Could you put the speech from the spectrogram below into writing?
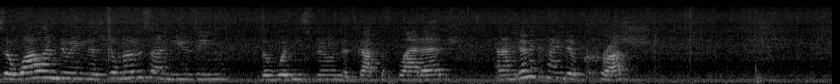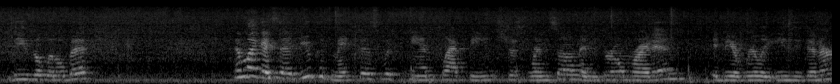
So while I'm doing this, you'll notice I'm using the wooden spoon that's got the flat edge. And I'm gonna kind of crush these a little bit. And like I said, you could make this with canned black beans, just rinse them and throw them right in. It'd be a really easy dinner.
